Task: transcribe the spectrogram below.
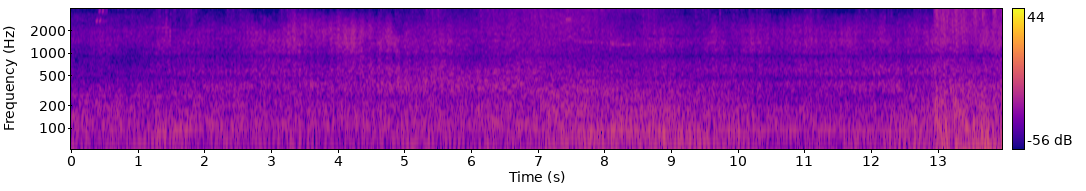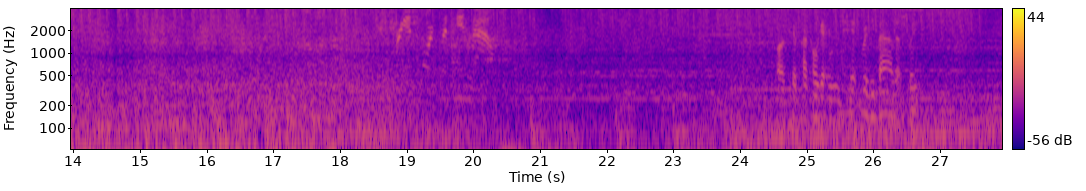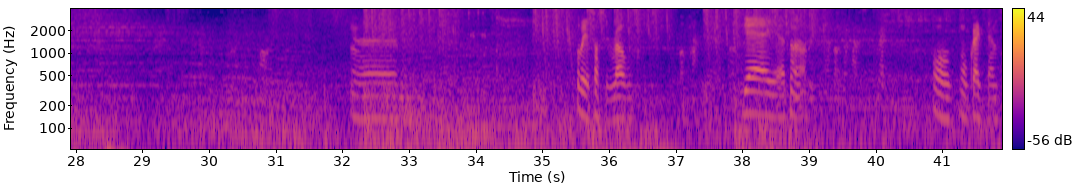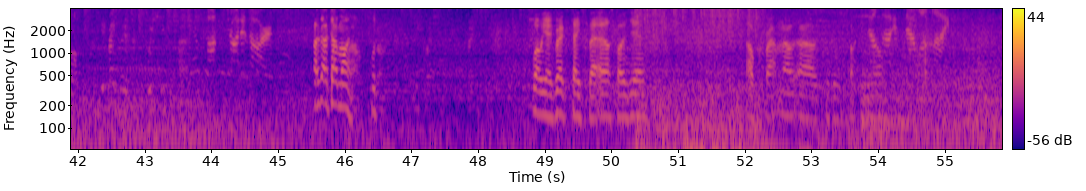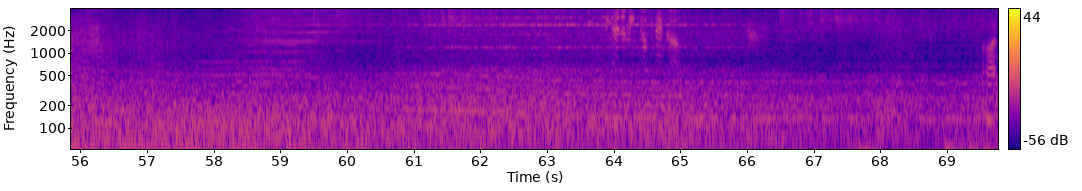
Hit really bad actually. Um, probably a sausage rolls. Yeah, yeah, I don't know. Or, or Greggs then. I, I don't mind. Well, yeah, Greggs tastes better, I suppose, yeah. Oh crap, no, oh, this is all fucking wrong.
